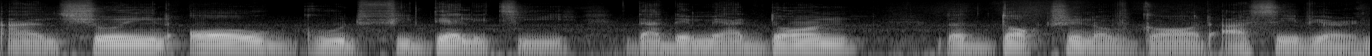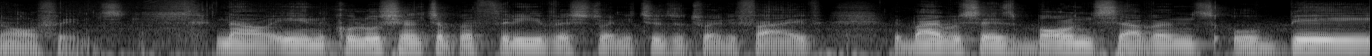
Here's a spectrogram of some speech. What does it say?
and showing all good fidelity that they may adorn the doctrine of God our Savior in all things. Now, in Colossians chapter 3, verse 22 to 25, the Bible says, Bond servants, obey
